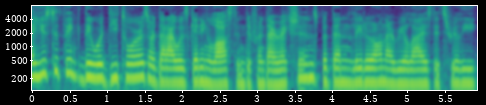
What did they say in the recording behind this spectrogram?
I used to think they were detours or that I was getting lost in different directions, but then later on I realized it's really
